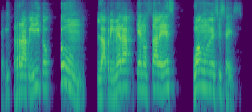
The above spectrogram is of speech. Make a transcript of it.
Y aquí, rapidito, ¡pum! La primera que nos sale es Juan 1.16.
